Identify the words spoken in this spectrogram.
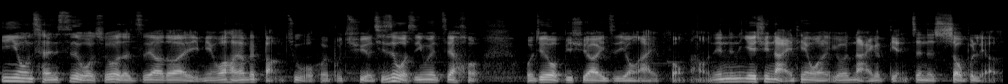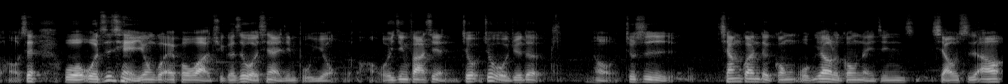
应用程式，我所有的资料都在里面，我好像被绑住，我回不去了。其实我是因为这样，我我觉得我必须要一直用 iPhone，然后那也许哪一天我有哪一个点真的受不了了哈。所以我我之前也用过 Apple Watch，可是我现在已经不用了。我已经发现，就就我觉得，哦，就是相关的功我要的功能已经消失。然后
